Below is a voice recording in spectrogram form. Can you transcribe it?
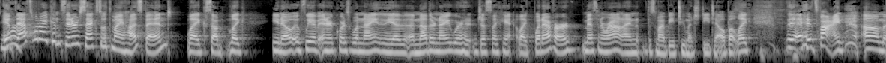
If that's what I consider sex with my husband, like some like you know, if we have intercourse one night and the other, another night we're just like like whatever messing around. I know this might be too much detail, but like it's fine. Um,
